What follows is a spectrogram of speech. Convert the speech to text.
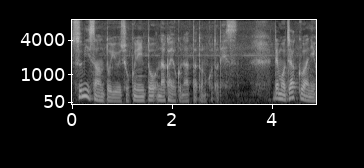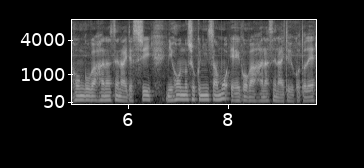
スミさんという職人と仲良くなったとのことです。でもジャックは日本語が話せないですし、日本の職人さんも英語が話せないということで、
